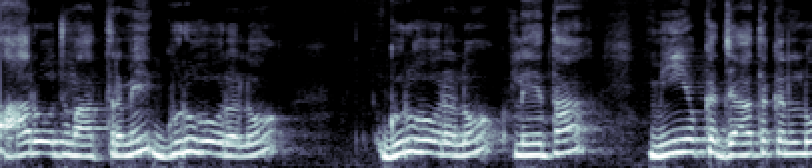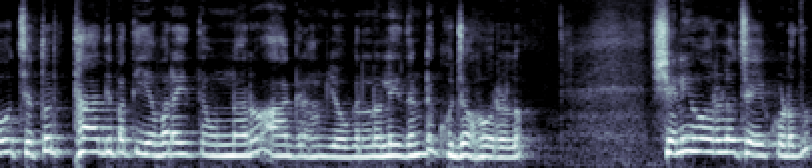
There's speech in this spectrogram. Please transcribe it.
ఆ రోజు మాత్రమే గురుహోరలో గురుహోరలో లేదా మీ యొక్క జాతకంలో చతుర్థాధిపతి ఎవరైతే ఉన్నారో ఆ గ్రహం యోగంలో లేదంటే కుజహోరలో. శనిహోరలో చేయకూడదు.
